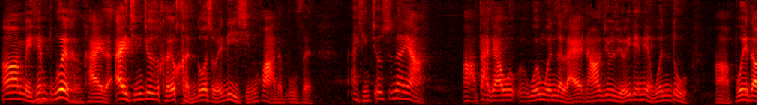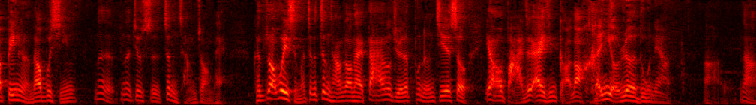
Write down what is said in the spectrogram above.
啊，每天不会很嗨的。爱情就是很有很多所谓例行化的部分，爱情就是那样，啊，大家温温温的来，然后就是有一点点温度，啊，不会到冰冷到不行，那那就是正常状态。可不知道为什么这个正常状态大家都觉得不能接受，要把这个爱情搞到很有热度那样，啊，那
